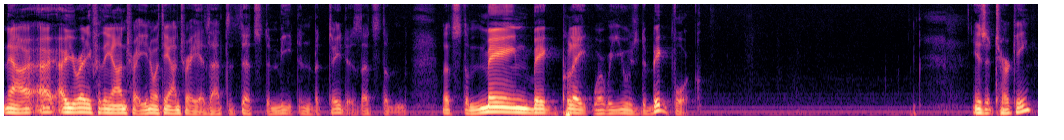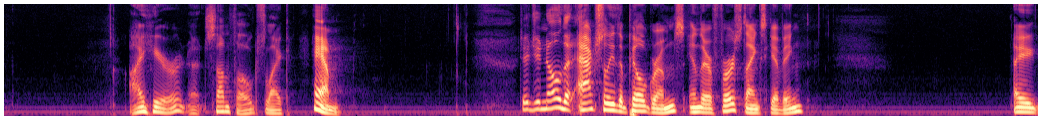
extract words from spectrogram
Now, are, you ready for the entree? You know what the entree is? That's that's the meat and potatoes. That's the that's the main big plate where we use the big fork. Is it turkey? I hear some folks like ham. Did you know that actually the pilgrims in their first Thanksgiving I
